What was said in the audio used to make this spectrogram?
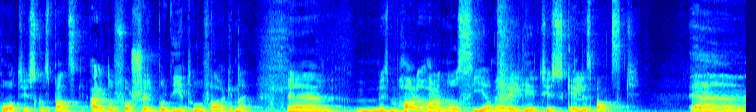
på tysk og spansk. Er det noe forskjell på de to fagene? Eh, liksom, har, har det noe å si om jeg velger tysk eller spansk? Uh,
